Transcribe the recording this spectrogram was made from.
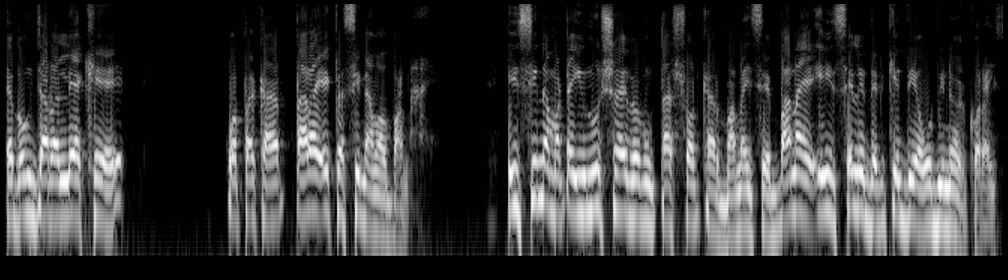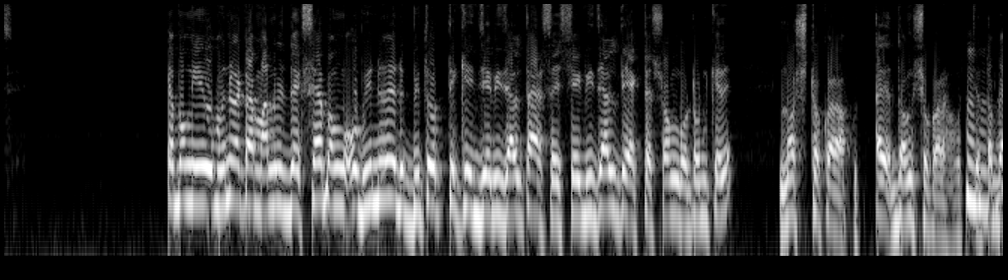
এবং যারা লেখে কথাকার তারা একটা সিনেমা বানায়। এই সিনেমাটা ইউনুস সাহেব এবং তার সরকার বানাইছে বানায় এই ছেলেদেরকে দিয়ে অভিনয় করাইছে। এবং এই অভিনয়টা মানুষ দেখছে এবং অভিনয়ের ভিতর থেকে যে রিজাল্টটা আসে সেই রিজাল্টে একটা সংগঠনকে নষ্ট করা হচ্ছে ধ্বংস করা হচ্ছে। তবে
